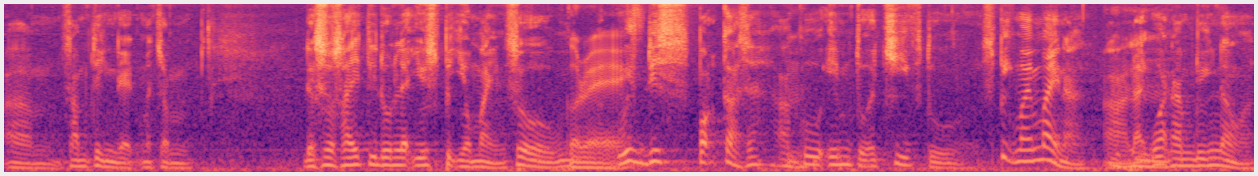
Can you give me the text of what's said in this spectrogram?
um, something that macam the society don't let you speak your mind. So Correct. with this podcast, eh, aku aim to achieve to speak my mind. Ah, ah like what I'm doing now. ah.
